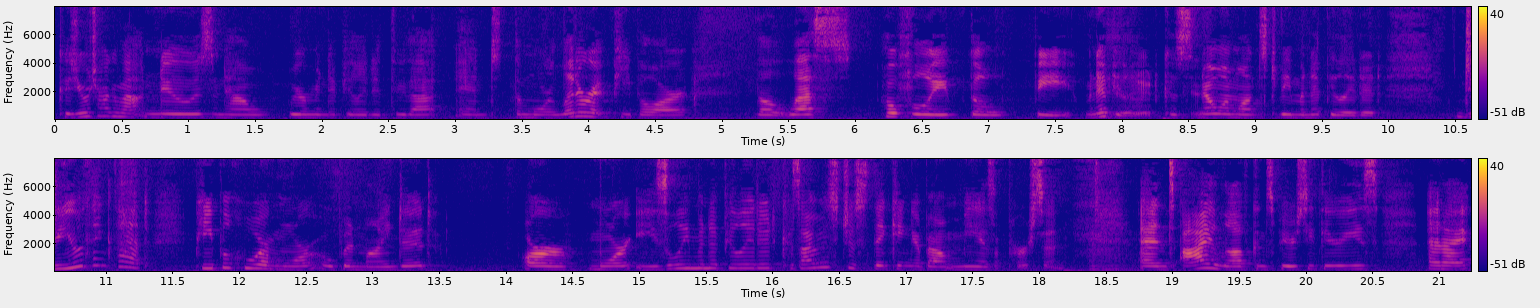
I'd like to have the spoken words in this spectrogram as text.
because you were talking about news and how we were manipulated through that, and the more literate people are, the less, hopefully, they'll be manipulated, because Yeah. no one wants to be manipulated. Do you think that people who are more open minded are more easily manipulated? Because I was just thinking about me as a person, and I love conspiracy theories, and I I know,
